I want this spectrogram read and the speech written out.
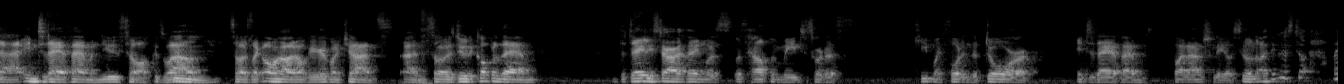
uh, in Today FM and Newstalk as well. Mm. So I was like, oh my god, okay, here's my chance. And so I was doing a couple of them. The Daily Star thing was was helping me to sort of keep my foot in the door in Today FM financially. I was still, I think I was still, I,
